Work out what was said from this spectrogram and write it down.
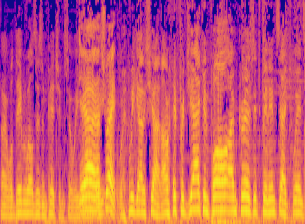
All right, well, David Wells isn't pitching, so we Yeah, uh, that's we- right. We got a shot. All right, for Jack and Paul, I'm Chris. It's been Inside Twins.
